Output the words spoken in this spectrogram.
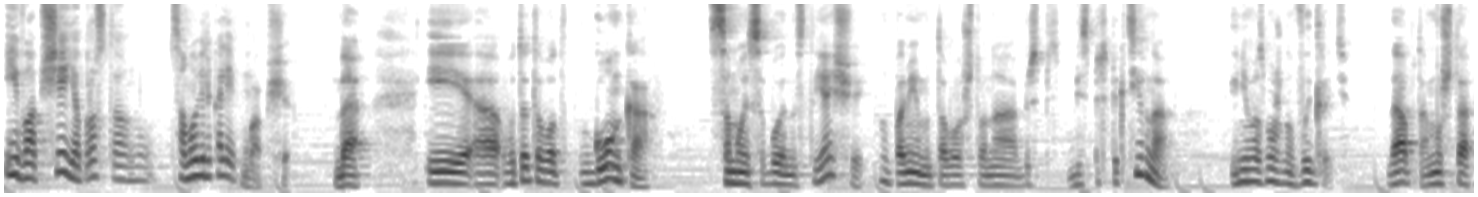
И вообще я просто ну, само великолепие. Вообще, да. И э, вот эта вот гонка самой собой настоящей, ну, помимо того, что она бесперспективна, и невозможно выиграть, да, потому что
